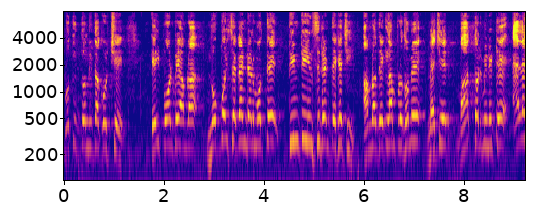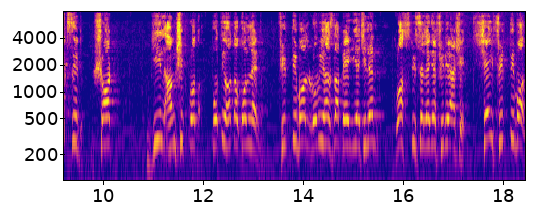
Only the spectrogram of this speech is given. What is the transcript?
প্রতিদ্বন্দ্বিতা করছে। এই পর্বে আমরা নব্বই সেকেন্ডের মধ্যে তিনটি ইনসিডেন্ট দেখেছি। আমরা দেখলাম প্রথমে ম্যাচের বাহাত্তর মিনিটে অ্যালেক্সির শট গিল আংশিক প্র- প্রতিহত করলেন। ফিরতি বল রবি হাসদা পেয়ে গিয়েছিলেন, ক্রস পিসে লেগে ফিরে আসে। সেই ফিরতি বল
